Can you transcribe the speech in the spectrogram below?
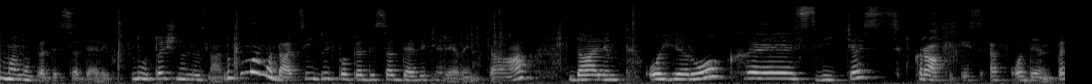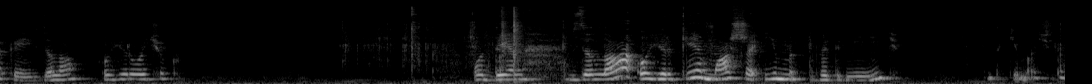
по-моєму, 59. Ну, точно не знаю. Ну, по-моєму, да, ці йдуть по 59 гривень. Так. Далі огірок е, світязь, крак якийсь F1. Такий взяла огірочок. Один. Взяла огірки Маша і ведмідь. Такі, бачите,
